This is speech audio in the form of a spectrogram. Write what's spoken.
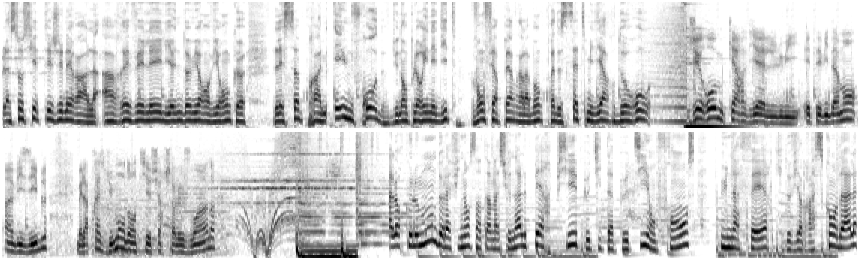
La Société Générale a révélé il y a une demi-heure environ que les subprimes et une fraude d'une ampleur inédite vont faire perdre à la banque près de 7 milliards d'euros. Jérôme Kerviel, lui, est évidemment invisible, mais la presse du monde entier cherche à le joindre. Alors que le monde de la finance internationale perd pied petit à petit en France, une affaire qui deviendra scandale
